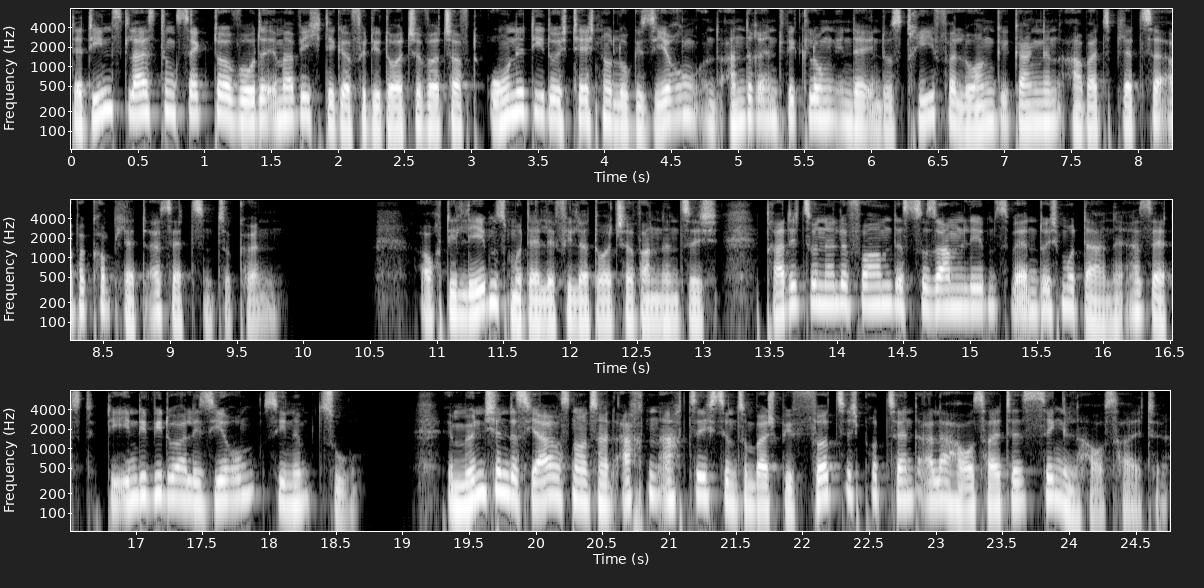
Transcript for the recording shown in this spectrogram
Der Dienstleistungssektor wurde immer wichtiger für die deutsche Wirtschaft, ohne die durch Technologisierung und andere Entwicklungen in der Industrie verloren gegangenen Arbeitsplätze aber komplett ersetzen zu können. Auch die Lebensmodelle vieler Deutscher wandeln sich. Traditionelle Formen des Zusammenlebens werden durch moderne ersetzt. Die Individualisierung, sie nimmt zu. In München des Jahres 1988 sind zum Beispiel 40 Prozent aller Haushalte Single-Haushalte.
